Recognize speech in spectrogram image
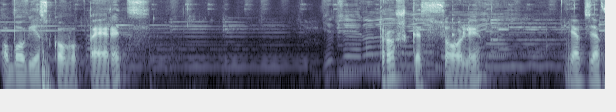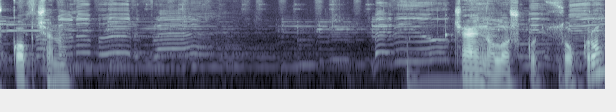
обов'язково перець, трошки солі, я взяв копчену, чайну ложку цукру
